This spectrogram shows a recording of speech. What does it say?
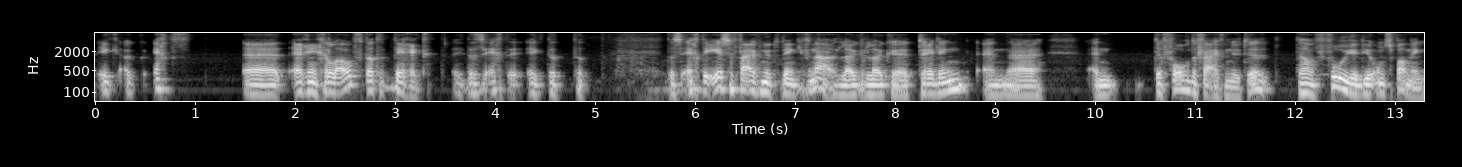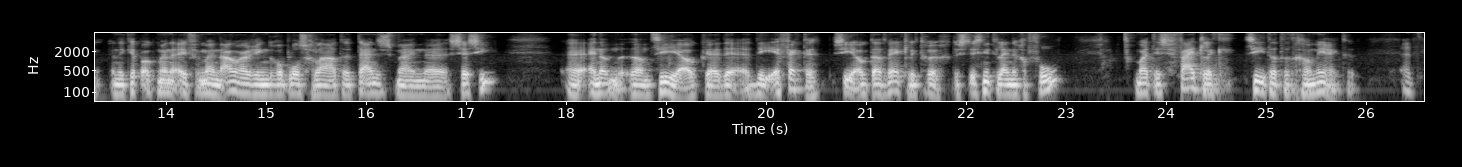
ik ook echt erin geloof dat het werkt. Dat is echt, ik, dat, dat, dat is echt de eerste vijf minuten denk je van nou, leuke, leuke trilling. En, uh, en de volgende vijf minuten, dan voel je die ontspanning. En ik heb ook mijn, even mijn aura ring erop losgelaten tijdens mijn uh, sessie. en dan, dan zie je ook de, die effecten, zie je ook daadwerkelijk terug. Dus het is niet alleen een gevoel, maar het is feitelijk, zie je dat het gewoon werkt. Het,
